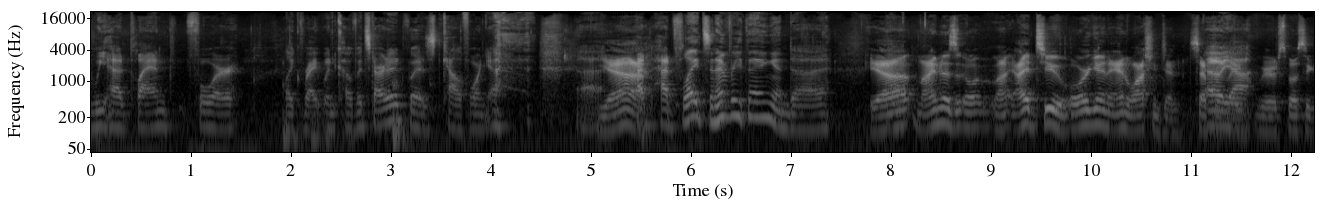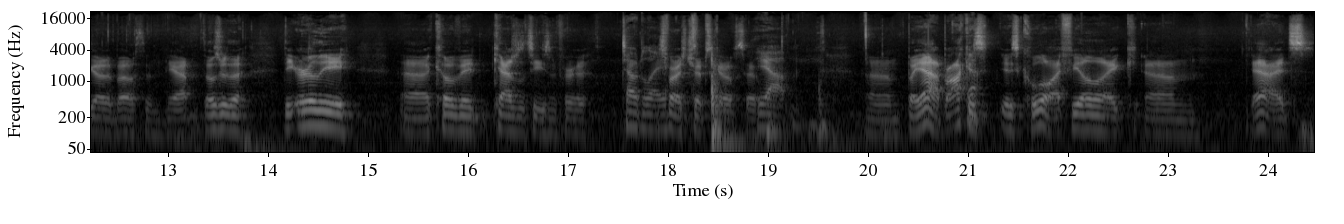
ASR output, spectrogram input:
we had planned for, like right when COVID started, was California. uh, Yeah. had, had flights and everything, and uh, yeah, mine was I had two, Oregon and Washington separately. Oh, yeah. We were supposed to go to both, and yeah, those are the the early uh, COVID casualties and for totally. as far as trips go. So yeah, Um, but yeah, Brock is, is cool. I feel like, um, yeah, it's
